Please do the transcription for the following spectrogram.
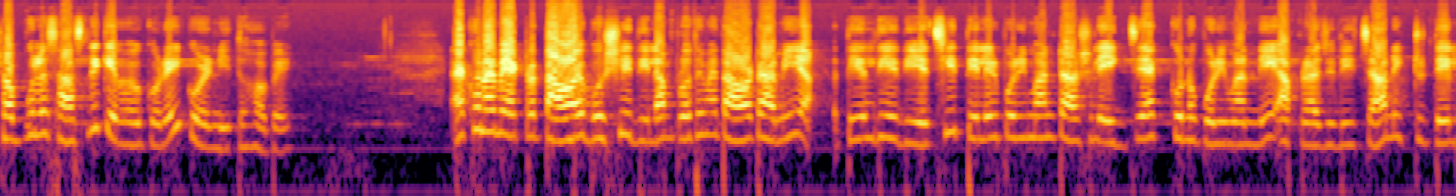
সবগুলো সাসলিক এভাবে করেই করে নিতে হবে। এখন আমি একটা তাওয়ায় বসিয়ে দিলাম। প্রথমে তাওয়াটা আমি তেল দিয়ে দিয়েছি। তেলের পরিমাণটা আসলে এক্স্যাক্ট কোনো পরিমাণ নেই। আপনারা যদি চান একটু তেল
